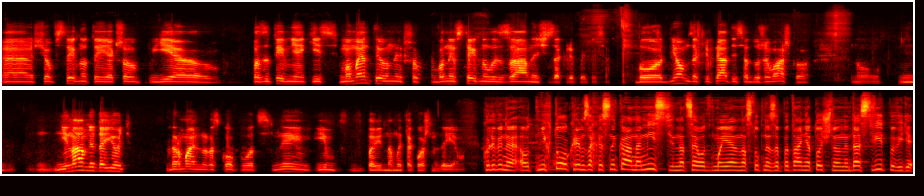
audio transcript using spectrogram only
е, щоб встигнути, якщо є позитивні якісь моменти у них, щоб вони встигнули за ніч закріпитися. Бо днем закріплятися дуже важко. Ну ні- ні нам не дають нормально розкопуватися, ні їм відповідно ми також не даємо. Кулівіне, от ніхто, окрім захисника, на місці на це от моє наступне запитання точно не дасть відповіді.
